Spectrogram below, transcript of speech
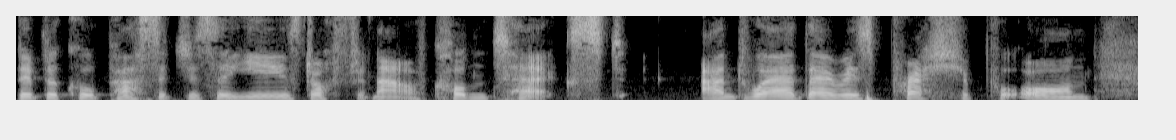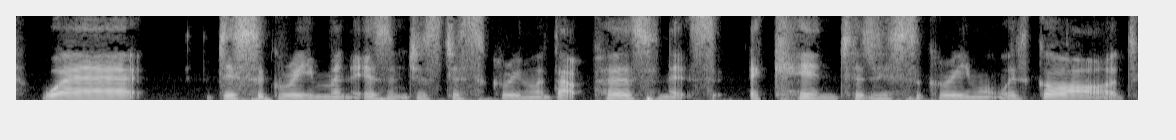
biblical passages are used often out of context and where there is pressure put on, where disagreement isn't just disagreement with that person, it's akin to disagreement with God.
